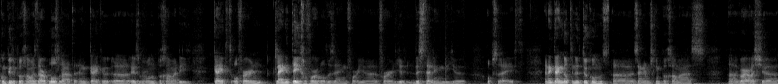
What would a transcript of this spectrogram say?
computerprogramma's daarop loslaten en kijken, is er bijvoorbeeld een programma die kijkt of er kleine tegenvoorbeelden zijn voor, je, voor je, de stelling die je opschrijft. En ik denk dat in de toekomst zijn er misschien programma's waar als je,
